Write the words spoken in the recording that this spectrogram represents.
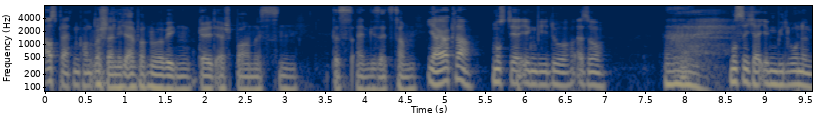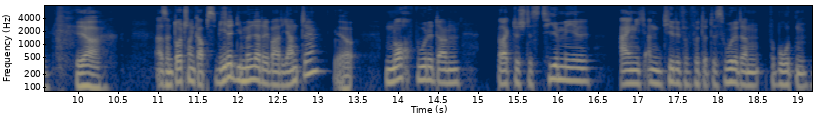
ausbreiten konnte. wahrscheinlich einfach nur wegen Geldersparnissen das eingesetzt haben. Ja, ja, klar. Musste ja irgendwie du, also muss sich ja irgendwie lohnen. Ja, Also in Deutschland gab es weder die mildere Variante, ja. noch wurde dann praktisch das Tiermehl eigentlich an die Tiere verfüttert. Das wurde dann verboten.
